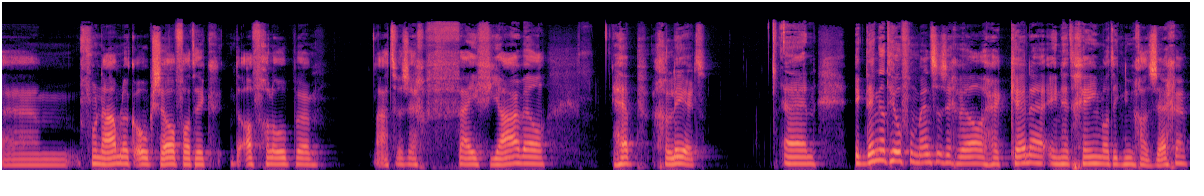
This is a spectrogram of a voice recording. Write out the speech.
um, voornamelijk ook zelf wat ik de afgelopen, laten we zeggen, vijf jaar wel heb geleerd. En ik denk dat heel veel mensen zich wel herkennen in hetgeen wat ik nu ga zeggen.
